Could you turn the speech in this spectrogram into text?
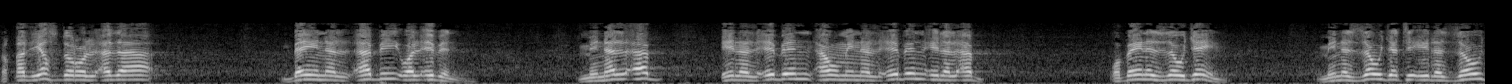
فقد يصدر الأذى بين الأب والابن. من الأب إلى الابن أو من الابن إلى الأب. وبين الزوجين. من الزوجة إلى الزوج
